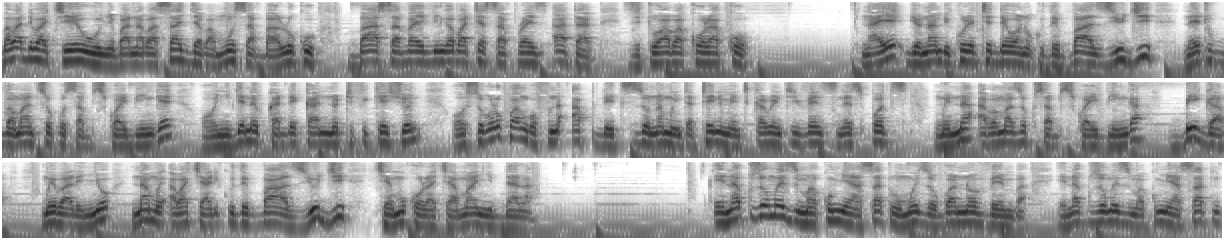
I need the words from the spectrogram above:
Babadde bakyewuunya bana basajja ba musa baluku basurvivinga batya surprise attack zitwabakolako naye byonna mbikuletedde wano ku the bars ug naye tukugamba nti sokusubscribinge onyige ne kukadde ka notification osobole okuba nga ofuna updates zonna mu entertainment current events ne sports mwenna abamaze okusubscribinga big up mwebale nnyo namwe abakyali ku the bars ug kyemukola kyamaanyi ddala ennaku z'omwezi 30 omwezi ogwa novemba ennaku z'omwezi 30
